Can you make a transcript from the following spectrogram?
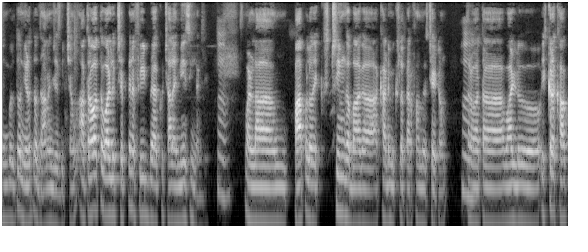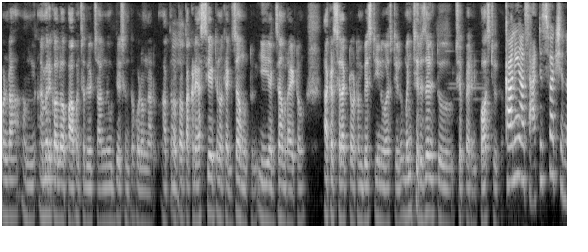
చెంబులతో నీళ్ళతో దానం చేపించాము. ఆ తర్వాత వాళ్ళు చెప్పిన ఫీడ్బ్యాక్ చాలా అమేజింగ్ అండి. వాళ్ళ పాపలో ఎక్స్ట్రీమ్గా బాగా అకాడమిక్స్లో పెర్ఫార్మెన్స్ చేయటం. తర్వాత వాళ్ళు ఇక్కడ కాకుండా అమెరికాలో ఆ పాపను చదివించాలనే ఉద్దేశంతో కూడా ఉన్నారు. ఆ తర్వాత అక్కడ ఎస్సీఐటీ ఒక ఎగ్జామ్ ఉంటుంది. ఈ ఎగ్జామ్ రాయటం అక్కడ సెలెక్ట్ అవటం బెస్ట్ యూనివర్సిటీలో మంచి రిజల్ట్ చెప్పారండి పాజిటివ్ కానీ ఆ సాటిస్ఫాక్షన్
